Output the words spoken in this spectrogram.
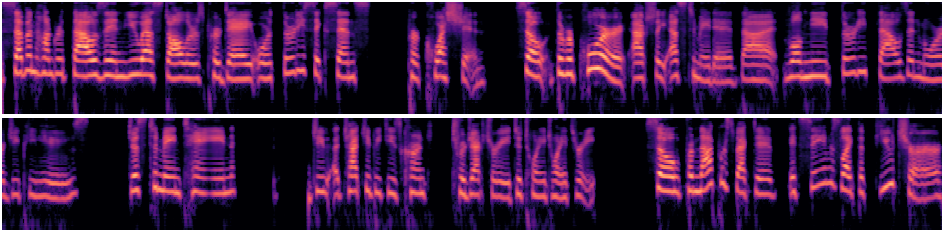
700,000 US dollars per day or 36 cents per question. So the report actually estimated that we'll need 30,000 more GPUs just to maintain G- uh, ChatGPT's current trajectory to 2023. So, from that perspective, it seems like the future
